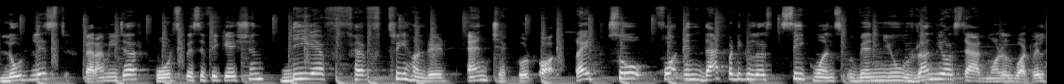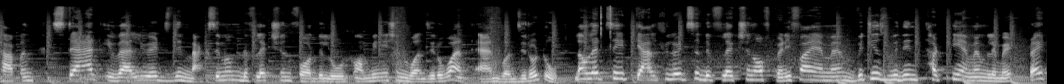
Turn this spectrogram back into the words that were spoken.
load list, parameter, code specification, DFF 300 and check code all right? So for in that particular sequence when you run your STAAD model what will happen? STAAD evaluates the maximum deflection for the load combination 101 and 102 now let's say it calculates a deflection of 25 mm which is within 30 mm limit right?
